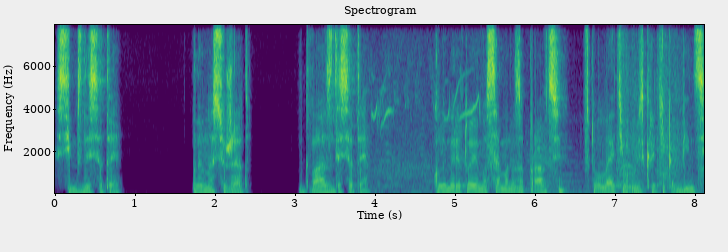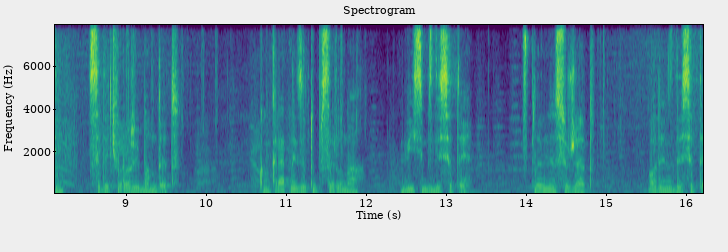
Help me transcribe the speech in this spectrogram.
7 з 10. Вплив на сюжет 2 з 10. Коли ми рятуємо Сема на заправці, в туалеті у відкритій кабінці сидить ворожий бандит. Конкретний затуп Сируна 8 з 10. Вплив на сюжет 1 з 10.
